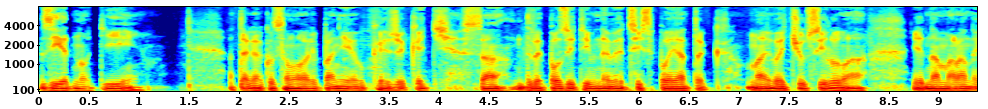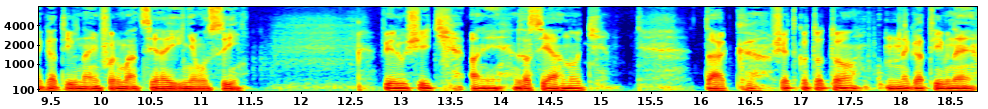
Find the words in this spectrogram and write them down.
zjednotí. A tak ako som hovoril pani Euke, že keď sa dve pozitívne veci spoja, tak majú väčšiu silu a jedna malá negatívna informácia ich nemusí vyrušiť ani zasiahnuť, tak všetko toto negatívne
